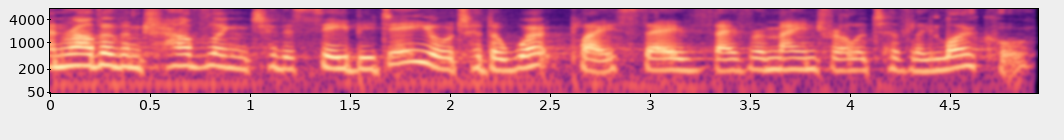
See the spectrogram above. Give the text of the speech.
and rather than travelling to the CBD or to the workplace, they've, they've remained relatively local.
